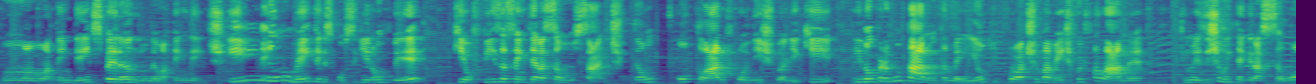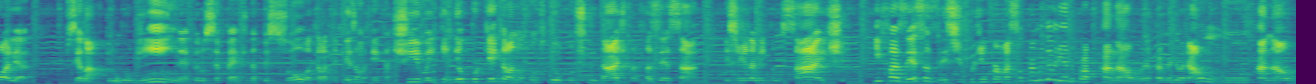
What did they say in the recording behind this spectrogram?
com um atendente esperando, né, um atendente. E em nenhum momento eles conseguiram ver que eu fiz essa interação no site. Então ficou claro, ficou nítido ali que e não perguntaram também. Eu que proativamente fui falar, né, que não existe uma integração. Olha, sei lá, pelo login, né, pelo CPF da pessoa, que ela fez uma tentativa, entendeu por que, que ela não conseguiu continuidade para fazer essa, esse agendamento no site e fazer essas, esse tipo de informação para melhoria do próprio canal, né, para melhorar um, um canal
